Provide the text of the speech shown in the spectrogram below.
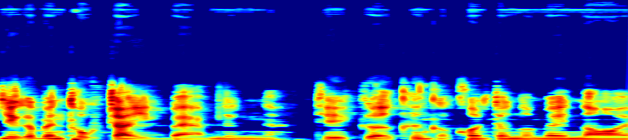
นี่ก็เป็นทุกข์ใจอีกแบบหนึ่งนะที่เกิดขึ้นกับคนจำนวนไม่น้อย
